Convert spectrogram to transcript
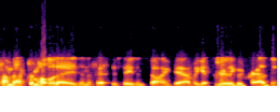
come back from holidays and the festive season's dying down, we get some really good crowds in.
